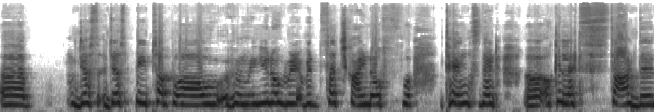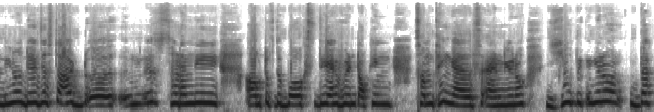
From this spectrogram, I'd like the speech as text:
uh, just just peeps up uh, you know with, with, such kind of things that uh, okay let's start then. You know they just start uh, suddenly out of the box they have been talking something else. And you know you you know the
